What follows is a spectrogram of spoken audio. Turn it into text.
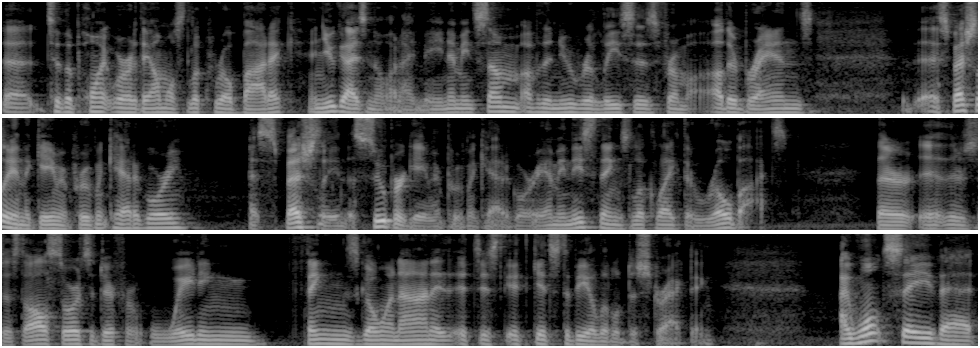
uh, to the point where they almost look robotic. And you guys know what I mean. I mean, some of the new releases from other brands, especially in the game improvement category, especially in the super game improvement category. I mean, these things look like they're robots. There, eh, there's just all sorts of different weighting things going on. It, it just it gets to be a little distracting. I won't say that.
